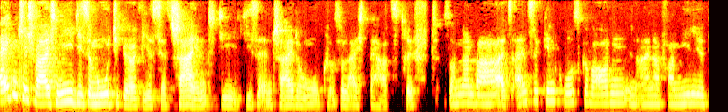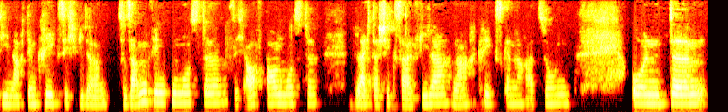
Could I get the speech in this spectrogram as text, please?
Eigentlich war ich nie diese mutige, wie es jetzt scheint, die diese Entscheidung so leicht beherzt trifft, sondern war als Einzelkind groß geworden in einer Familie, die nach dem Krieg sich wieder zusammenfinden musste, sich aufbauen musste. Vielleicht das Schicksal vieler Nachkriegsgenerationen. Und ähm,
